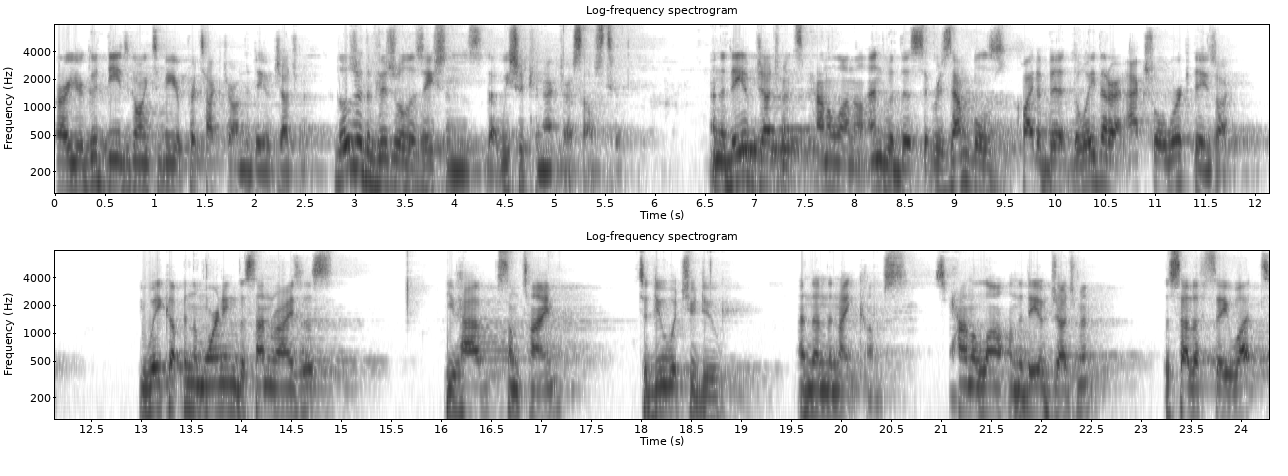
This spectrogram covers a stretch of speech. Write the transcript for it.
Or are your good deeds going to be your protector on the day of judgment? Those are the visualizations that we should connect ourselves to. And the day of judgment, subhanAllah, and I'll end with this, it resembles quite a bit the way that our actual work days are. You wake up in the morning, the sun rises, you have some time to do what you do, and then the night comes. SubhanAllah, on the day of judgment, the Salaf say what?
